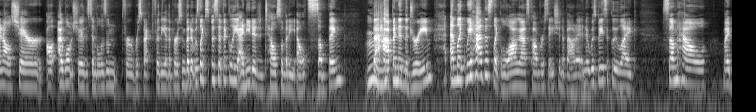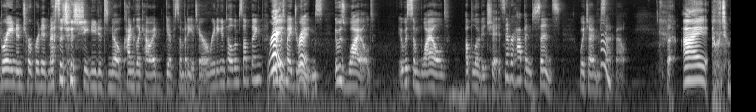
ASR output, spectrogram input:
and I'll share I'll, I won't share the symbolism for respect for the other person, but it was like specifically I needed to tell somebody else something that mm. happened in the dream and like we had this like long ass conversation about it and it was basically like somehow my brain interpreted messages she needed to know, kind of like how I'd give somebody a tarot reading and tell them something. But it was Right, my right. dreams. It was wild. It was some wild uploaded shit. It's never happened since, which I'm hmm. sad about. But i which i'm,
